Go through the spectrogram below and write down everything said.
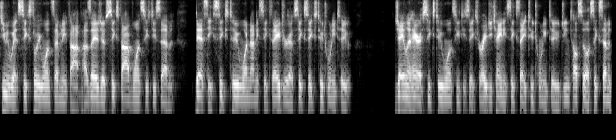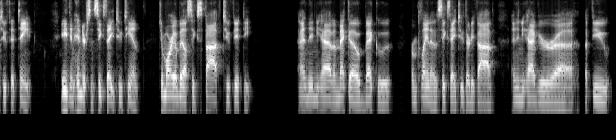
Jimmy Whitt, 6'3", 175. Isaiah Joe, 6'5", 167. Desi, 6'2, 196. Adrio, 6'6, 222. Jalen Harris, 6'2, 166. Reggie Chaney, 6'8, 222. Jeantal Cylla, 6'7, 215. Ethan Henderson, 6'8, 210. Jamario Bell, 6'5, 250. And then you have Emeka Beku from Plano, 6'8, 235. And then you have your uh, a few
